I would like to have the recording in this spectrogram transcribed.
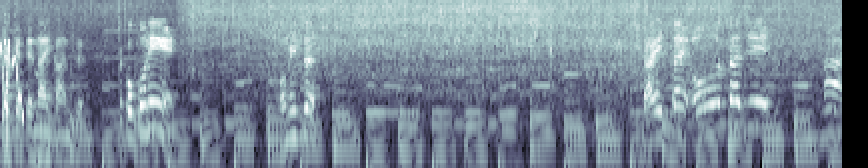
焼けてない感じです。でここにお水。だいたい大さじまあ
